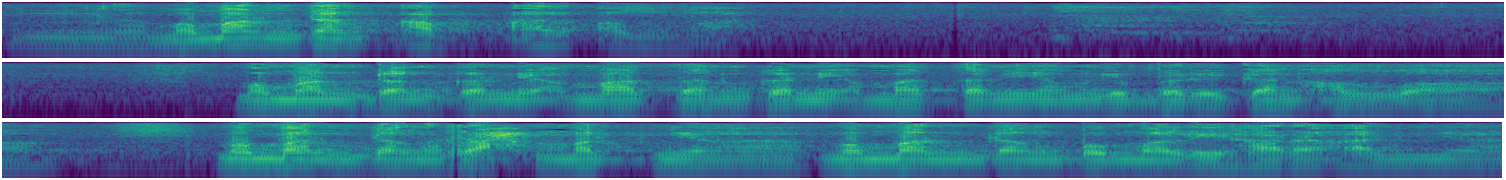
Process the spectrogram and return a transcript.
Hmm, memandang af'al Allah. Memandang kenikmatan-kenikmatan yang diberikan Allah. Memandang rahmatnya memandang pemeliharaannya.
